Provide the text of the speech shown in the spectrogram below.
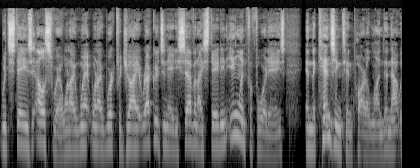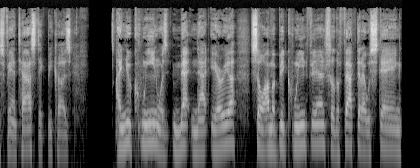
with stays elsewhere. When I went, when I worked for Giant Records in '87, I stayed in England for four days in the Kensington part of London. That was fantastic because I knew Queen was met in that area, so I'm a big Queen fan. So the fact that I was staying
